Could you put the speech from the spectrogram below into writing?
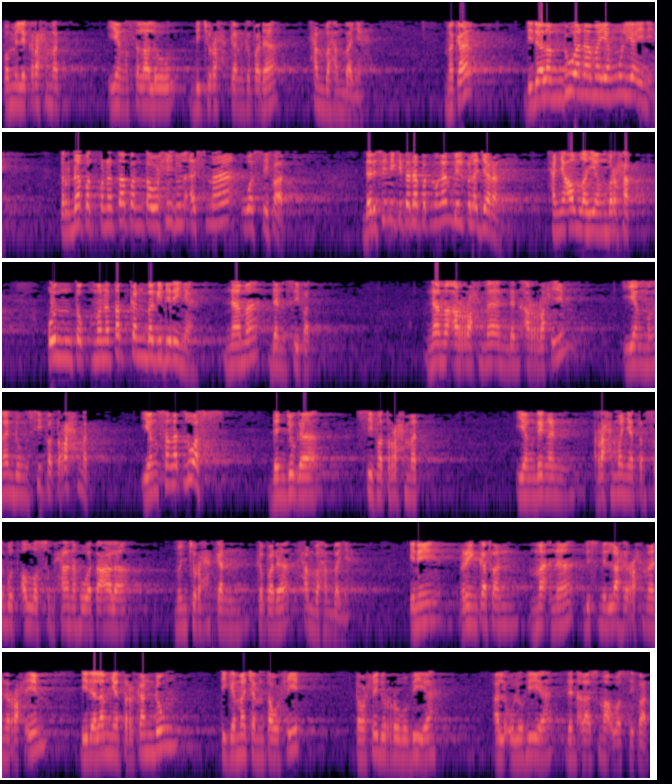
pemilik rahmat yang selalu dicurahkan kepada hamba-hambanya. Maka di dalam dua nama yang mulia ini terdapat penetapan tauhidul asma was sifat dari sini kita dapat mengambil pelajaran. Hanya Allah yang berhak untuk menetapkan bagi dirinya nama dan sifat. Nama Ar-Rahman dan Ar-Rahim yang mengandung sifat rahmat yang sangat luas dan juga sifat rahmat yang dengan rahmanya tersebut Allah Subhanahu wa taala mencurahkan kepada hamba-hambanya. Ini ringkasan makna Bismillahirrahmanirrahim. Di dalamnya terkandung tiga macam tauhid. Tauhidur rububiyah, al-uluhiyah, dan al-asma' wa sifat.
